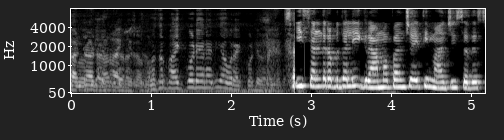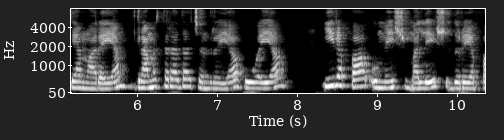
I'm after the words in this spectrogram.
ಕಾಂಟ್ರಾಕ್ಟರ್ ಹಾಕಿರೋದು ಸ್ವಲ್ಪ ಹಾಕೊಡಿ ಅನ್ನೋದಕ್ಕೆ ಅವ್ರು ಹಾಕೊಟ್ಟಿದ್ದಾರೆ ಈ ಸಂದರ್ಭದಲ್ಲಿ ಗ್ರಾಮ ಪಂಚಾಯಿತಿ ಮಾಜಿ ಸದಸ್ಯ ಮಾರಯ್ಯ ಗ್ರಾಮಸ್ಥರಾದ ಚಂದ್ರಯ್ಯ ಹೂವಯ್ಯ ಈರಪ್ಪ ಉಮೇಶ್ ಮಲ್ಲೇಶ್ ದೊರೆಯಪ್ಪ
